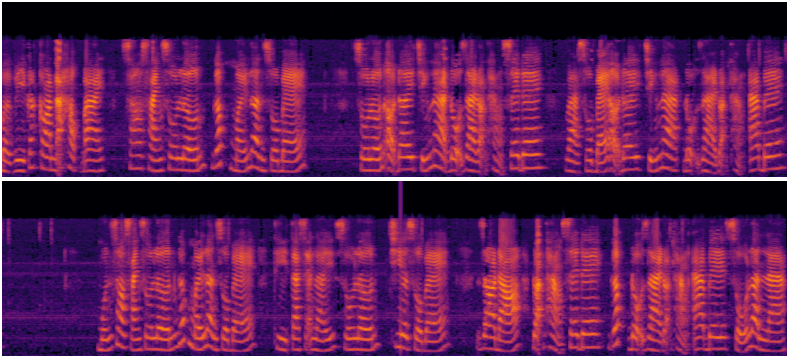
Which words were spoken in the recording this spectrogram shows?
Bởi vì các con đã học bài so sánh số lớn gấp mấy lần số bé. Số lớn ở đây chính là độ dài đoạn thẳng CD và số bé ở đây chính là độ dài đoạn thẳng AB. Muốn so sánh số lớn gấp mấy lần số bé thì ta sẽ lấy số lớn chia số bé. Do đó, đoạn thẳng CD gấp độ dài đoạn thẳng AB số lần là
